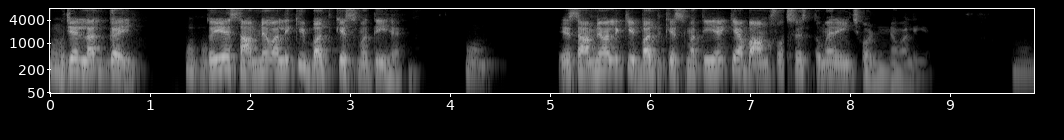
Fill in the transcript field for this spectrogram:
मुझे लग गई तो ये सामने वाले की बदकिस्मती है। ये सामने वाले की बदकिस्मती है कि अब आर्म फोर्सेस तुम्हें नहीं छोड़ने वाली है।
